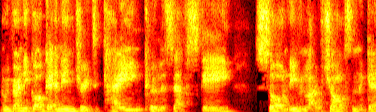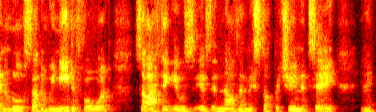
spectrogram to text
and we've only got to get an injury to Kane, Kulusevski, Son, even like Richarlison again, and all of a sudden we need a forward. So I think it was it was another missed opportunity. You know,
